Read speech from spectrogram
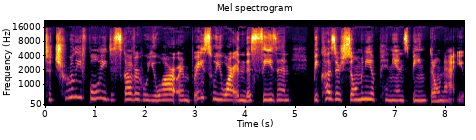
to truly fully discover who you are or embrace who you are in this season because there's so many opinions being thrown at you.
